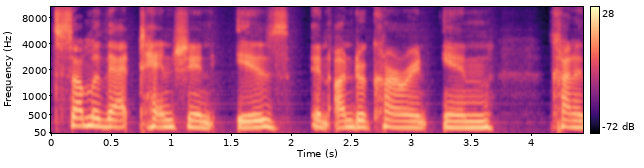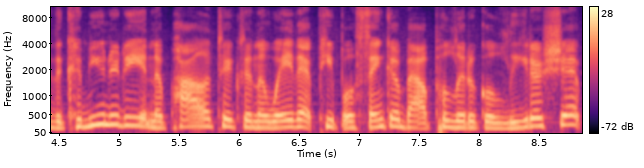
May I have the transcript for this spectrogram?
some of that tension is an undercurrent in kind of the community and the politics and the way that people think about political leadership.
